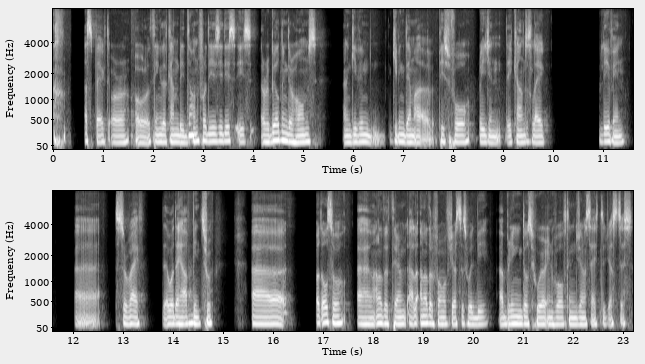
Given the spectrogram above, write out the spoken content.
aspect or or thing that can be done for the Yazidis is rebuilding their homes and giving giving them a peaceful region they can just like live in uh, survive what they have been through. Uh, but also uh, another term, another form of justice would be uh, bringing those who were involved in genocide to justice,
